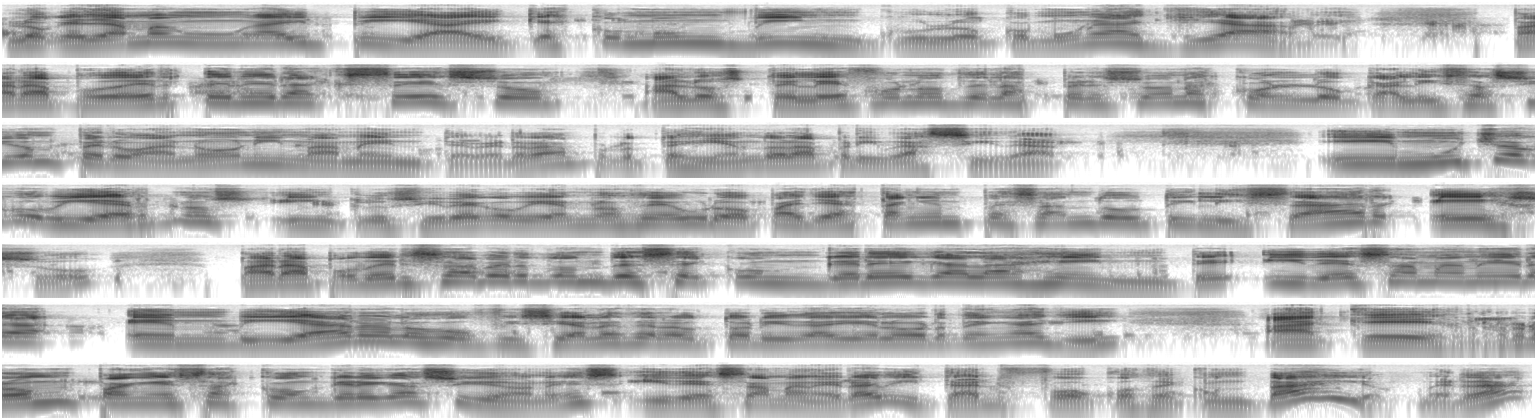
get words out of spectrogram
lo que llaman un IPI, que es como un vínculo, como una llave, para poder tener acceso a los teléfonos de las personas con localización, pero anónimamente, ¿verdad? Protegiendo la privacidad. Y muchos gobiernos, inclusive gobiernos de Europa, ya están empezando a utilizar eso para poder saber dónde se congrega la gente y de esa manera enviar a los oficiales de la autoridad y el orden allí a que rompan esas congregaciones y de esa manera evitar focos de contagio, ¿verdad?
